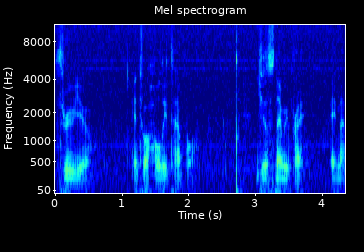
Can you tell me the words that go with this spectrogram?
through you into a holy temple. In Jesus' name we pray. Amen.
